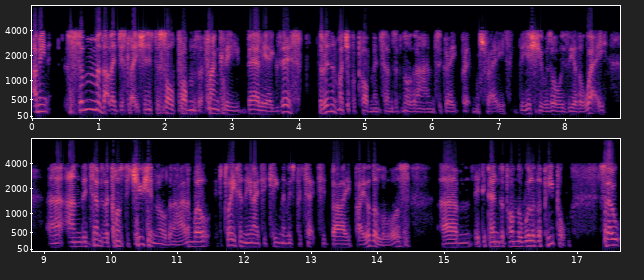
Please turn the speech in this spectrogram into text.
I mean, some of that legislation is to solve problems that frankly barely exist. There isn't much of a problem in terms of Northern Ireland to Great Britain trade. The issue was always the other way. Uh, and in terms of the constitution in Northern Ireland, well, its place in the United Kingdom is protected by, by other laws. Um, it depends upon the will of the people. So,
